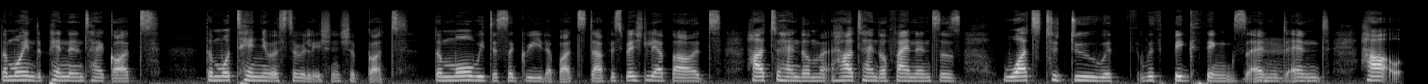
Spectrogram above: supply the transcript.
the more independent I got, the more tenuous the relationship got. The more we disagreed about stuff, especially about how to handle how to handle finances, what to do with with big things, and mm. and how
